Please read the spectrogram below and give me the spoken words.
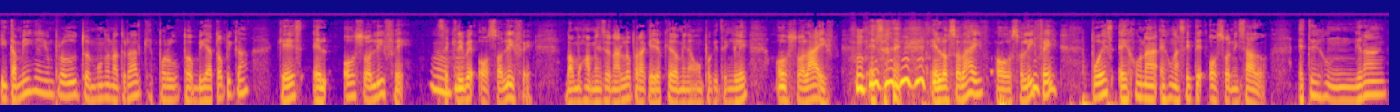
Y también hay un producto en mundo natural que es por vía tópica, que es el osolife. Se escribe osolife. Vamos a mencionarlo para aquellos que dominan un poquito inglés. Osolife. el osolife o osolife, pues es, una, es un aceite ozonizado. Este es un gran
